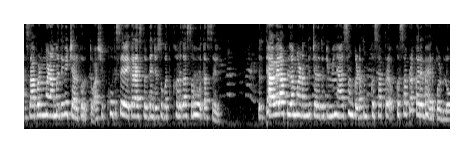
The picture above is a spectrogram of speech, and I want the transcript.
असा आपण मनामध्ये विचार करतो. असे खूप सेवेकर असतात त्यांच्यासोबत खरंच असं होत असेल. तर त्यावेळेला आपल्या मनात विचार येतो की मी ह्या संकटातून कसा प्र कसा प्रकारे बाहेर पडलो?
